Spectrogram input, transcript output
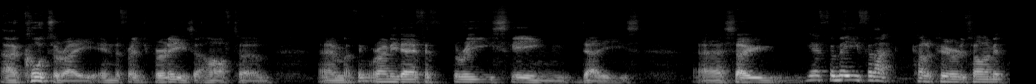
uh, Cauterets in the French Pyrenees at half term. Um, I think we're only there for three skiing days. Uh, so yeah, for me, for that kind of period of time, it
